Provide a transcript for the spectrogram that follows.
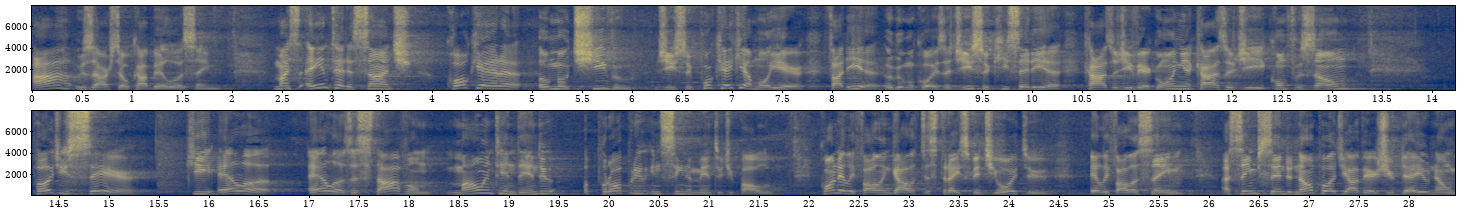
a usar seu cabelo assim? Mas é interessante qual que era o motivo disso? Por que, que a mulher faria alguma coisa disso que seria caso de vergonha, caso de confusão? Pode ser que ela, elas estavam mal entendendo o próprio ensinamento de Paulo. Quando ele fala em Gálatas 3, 28, ele fala assim: Assim sendo, não pode haver judeu não,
